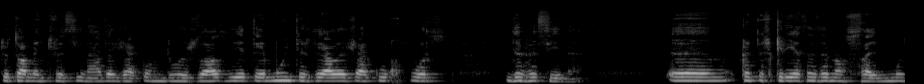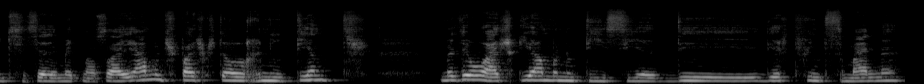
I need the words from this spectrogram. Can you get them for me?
totalmente vacinadas, já com duas doses, e até muitas delas já com o reforço da vacina. Quantas crianças eu não sei, muito sinceramente não sei. Há muitos pais que estão renitentes, mas eu acho que há uma notícia de, deste fim de semana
